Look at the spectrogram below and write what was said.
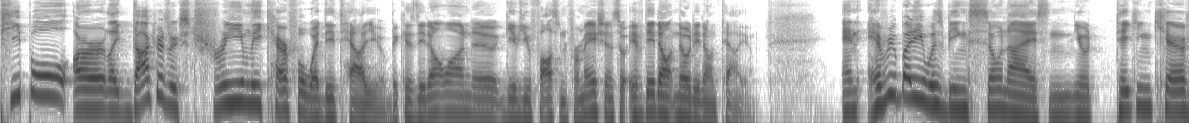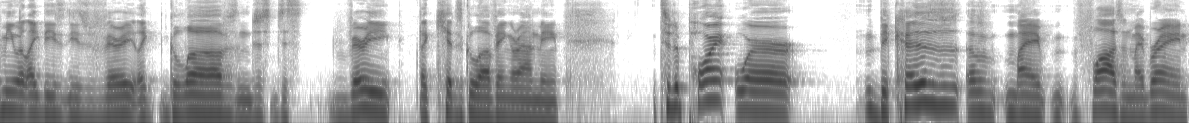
people are like doctors are extremely careful what they tell you because they don't want to give you false information. So if they don't know, they don't tell you. And everybody was being so nice and you know taking care of me with like these these very like gloves and just just very like kids gloving around me to the point where because of my flaws in my brain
